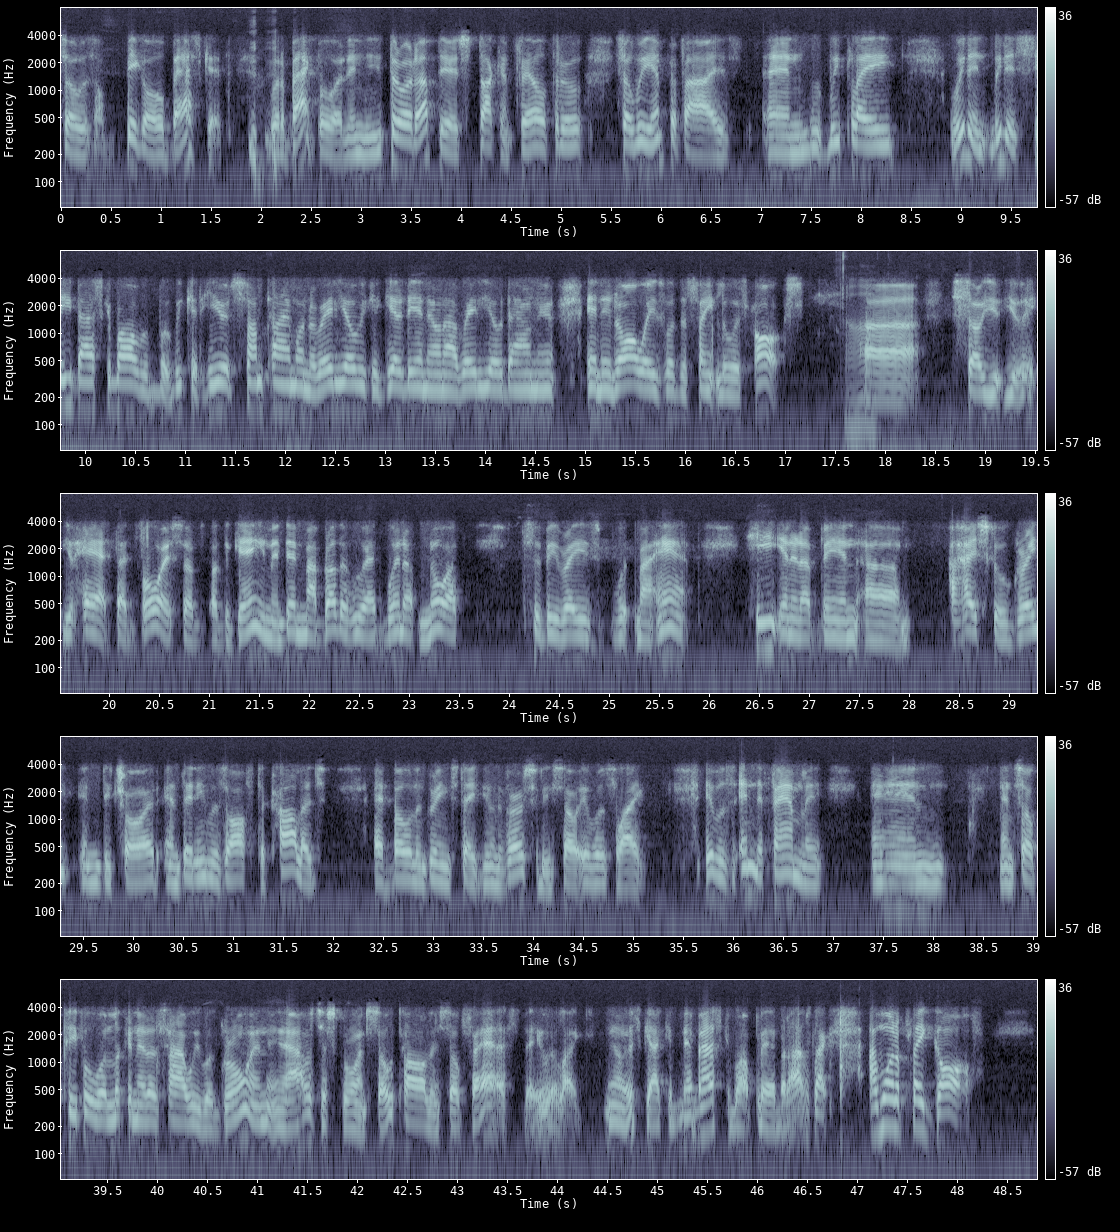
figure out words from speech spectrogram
So it was a big old basket with a backboard, and you throw it up there, it stuck and fell through. So we improvised and we played. We didn't we didn't see basketball, but we could hear it sometime on the radio. We could get it in on our radio down there, and it always was the St. Louis Hawks. Uh-huh. Uh, so you, you you had that voice of, of the game, and then my brother who had went up north to be raised with my aunt, he ended up being um, a high school great in Detroit, and then he was off to college at Bowling Green State University. So it was like it was in the family, and and so people were looking at us how we were growing, and I was just growing so tall and so fast. They were like, you know, this guy could be a basketball player. But I was like, I want to play golf.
